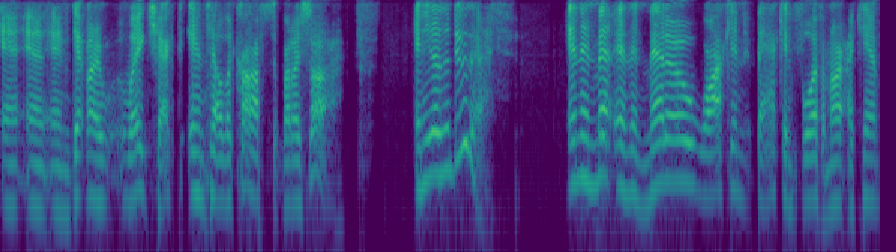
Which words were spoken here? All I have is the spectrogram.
and and, and get my leg checked and tell the cops what I saw. And he doesn't do that. And then and then Meadow walking back and forth. I'm I can't.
